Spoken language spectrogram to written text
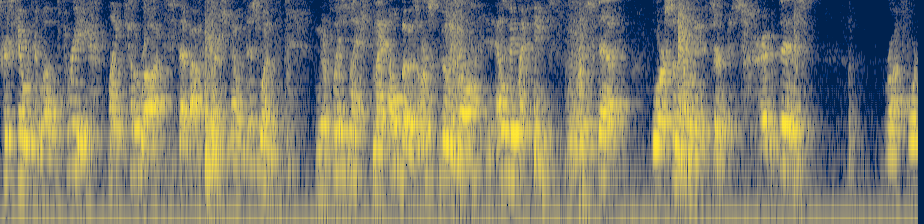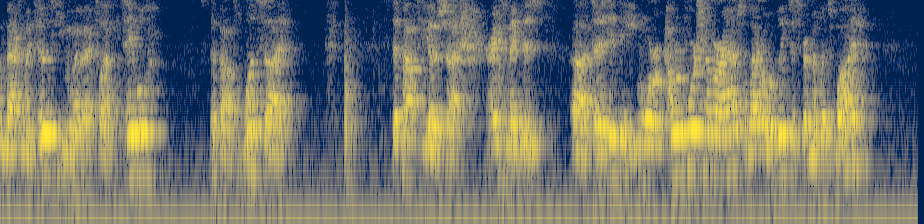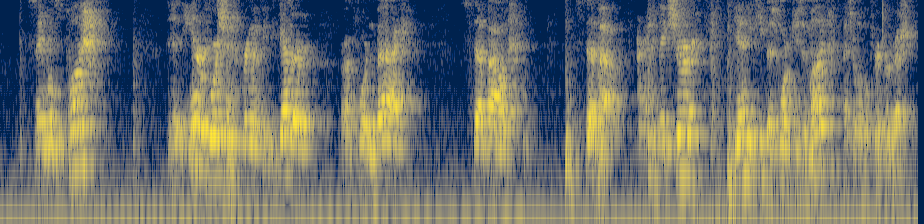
Chris Kill with your level three plank toe rock to step out progression. Now with this one, I'm gonna place my, my elbows on a stability ball and elevate my feet on a step or some elevated surface. All right, with this, rock forward and back on my toes, keeping my back flat on the table. Step out to one side, step out to the other side. All right, to make this, uh, to hit the more outer portion of our abs, the lateral obliques, I spread my legs wide. Same rules apply. Inner portion, bring my feet together, rock forward and back, step out, step out. All right, make sure, again, you keep those form cues in mind. That's your level three progression.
